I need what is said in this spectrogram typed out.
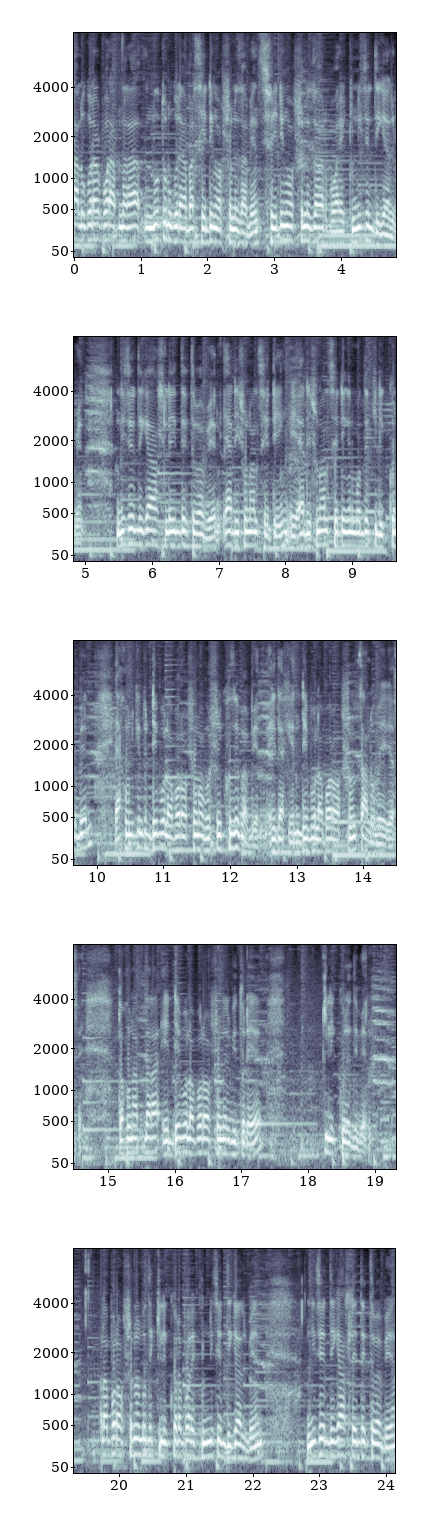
চালু করার পর আপনারা নতুন করে আবার সেটিং অপশনে যাবেন। সেটিং অপশনে যাওয়ার পর একটু নিচের দিকে আসবেন। নিচের দিকে আসলেই দেখতে পাবেন অ্যাডিশনাল সেটিং এই অ্যাডিশনাল সেটিংয়ের মধ্যে ক্লিক করবেন। এখন কিন্তু ডেভেলপার অপশন অবশ্যই খুঁজে পাবেন। এই দেখেন ডেভেলপার অপশন চালু হয়ে গেছে। তখন আপনারা এই ডেভেলপার অপশনের ভিতরে ক্লিক করে দেবেন। ডেভেলপার অপশনের মধ্যে ক্লিক করার পর একটু নিচের দিকে আসবেন। নিচের দিকে আসলেই দেখতে পাবেন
